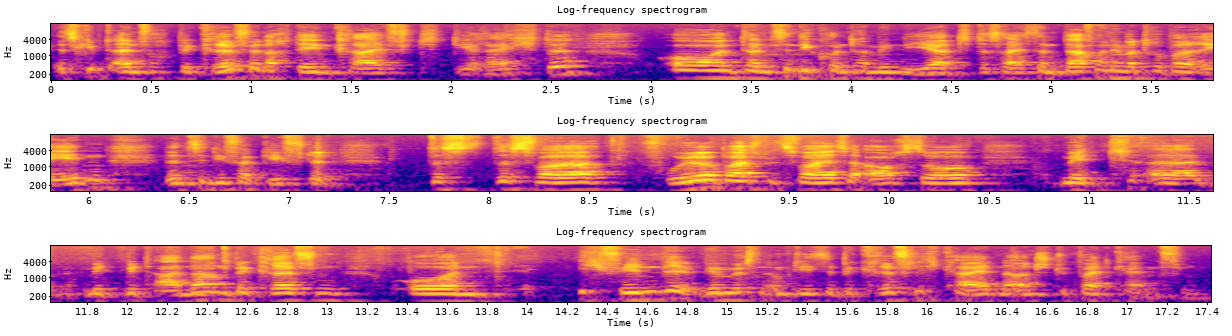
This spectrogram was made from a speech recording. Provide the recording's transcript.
Es gibt einfach Begriffe, nach denen greift die Rechte und dann sind die kontaminiert. Das heißt, dann darf man nicht mehr drüber reden, dann sind die vergiftet. Das, das war früher beispielsweise auch so mit, äh, mit, mit anderen Begriffen und ich finde, wir müssen um diese Begrifflichkeiten auch ein Stück weit kämpfen.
